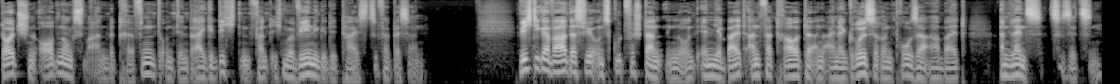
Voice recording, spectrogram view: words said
deutschen Ordnungswahn betreffend und den drei Gedichten fand ich nur wenige Details zu verbessern. Wichtiger war, dass wir uns gut verstanden und er mir bald anvertraute, an einer größeren Prosaarbeit an Lenz zu sitzen.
